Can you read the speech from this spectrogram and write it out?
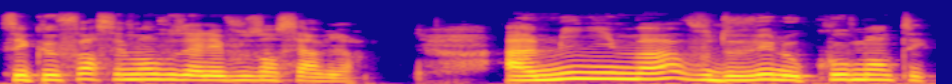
c'est que forcément vous allez vous en servir. À minima, vous devez le commenter.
